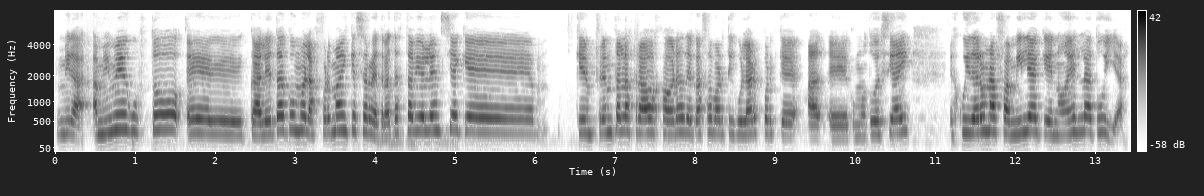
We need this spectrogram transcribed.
mira, a mí me gustó eh, Caleta como la forma en que se retrata esta violencia que, enfrentan las trabajadoras de casa particular porque, eh, como tú decías, es cuidar a una familia que no es la tuya.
